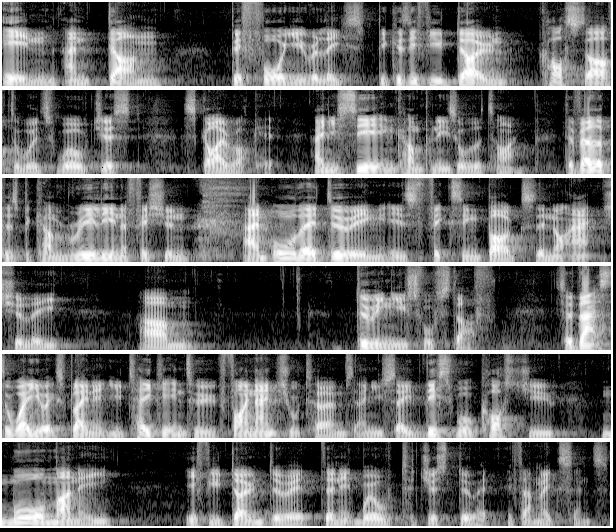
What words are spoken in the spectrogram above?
in and done before you release. Because if you don't, costs afterwards will just skyrocket. And you see it in companies all the time. Developers become really inefficient, and all they're doing is fixing bugs. They're not actually um, doing useful stuff. So that's the way you explain it. You take it into financial terms and you say this will cost you more money if you don't do it than it will to just do it, if that makes sense.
